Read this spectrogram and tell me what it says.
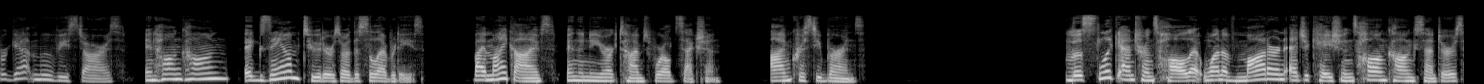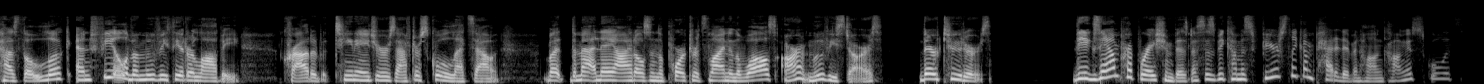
Forget movie stars. In Hong Kong, exam tutors are the celebrities. By Mike Ives in the New York Times World section. I'm Kristi Burns. The slick entrance hall at one of modern education's Hong Kong centers has the look and feel of a movie theater lobby, crowded with teenagers after school lets out. But the matinee idols in the portraits lining the walls aren't movie stars, they're tutors. The exam preparation business has become as fiercely competitive in Hong Kong as school itself.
